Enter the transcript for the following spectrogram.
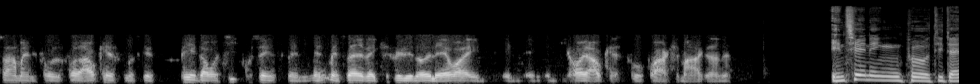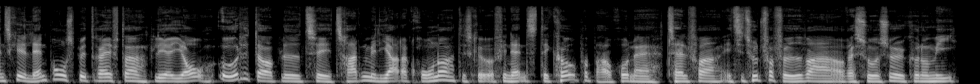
så har man fået, fået afkast måske pænt over 10 procent, men, men, men stadigvæk selvfølgelig noget lavere end, end, end de høje afkast på, på aktiemarkederne. Indtjeningen på de danske landbrugsbedrifter bliver i år 8-doblet til 13 milliarder kroner, det skriver Finans.dk på baggrund af tal fra Institut for Fødevare og Ressourceøkonomi.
